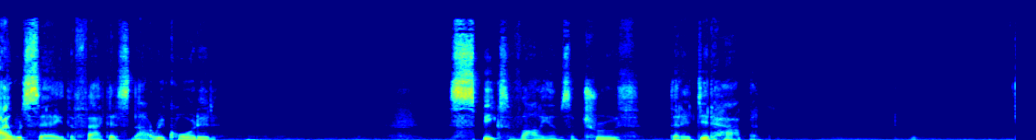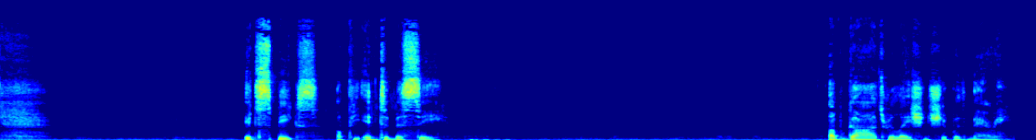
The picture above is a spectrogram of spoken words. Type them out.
I would say the fact that it's not recorded speaks volumes of truth that it did happen. It speaks of the intimacy of God's relationship with Mary.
